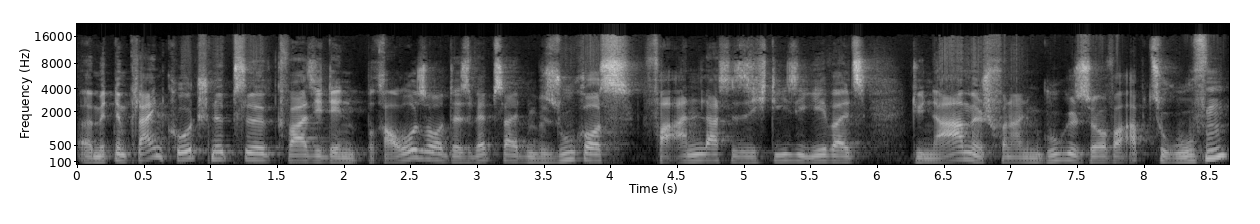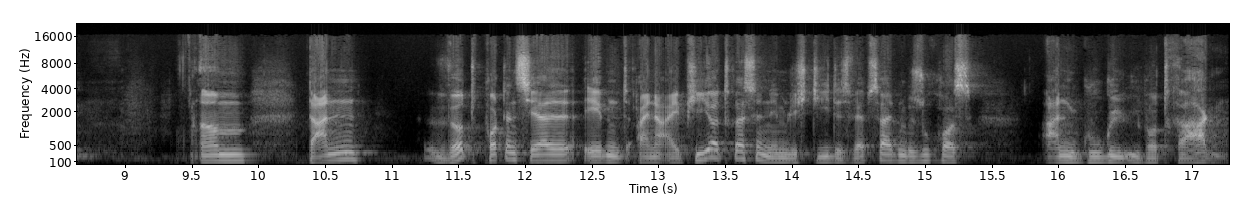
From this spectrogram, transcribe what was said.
äh, mit einem kleinen Codeschnipsel quasi den Browser des Webseitenbesuchers veranlasse, sich diese jeweils dynamisch von einem Google-Server abzurufen, ähm, dann wird potenziell eben eine IP-Adresse, nämlich die des Webseitenbesuchers, an Google übertragen.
